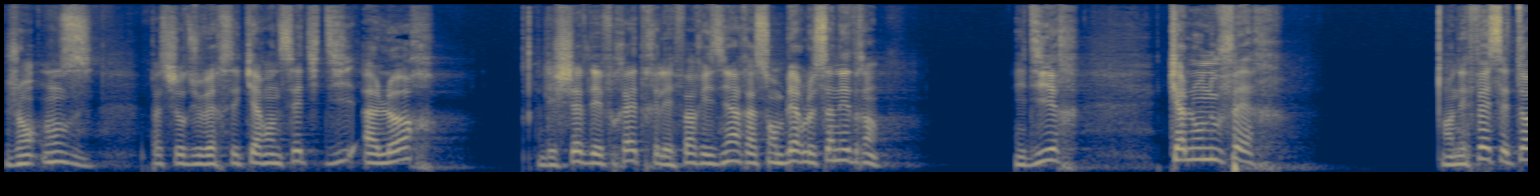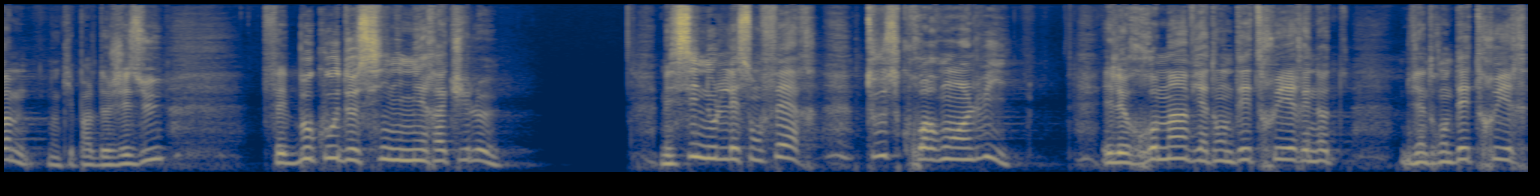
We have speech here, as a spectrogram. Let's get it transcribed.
Jean 11, pas sur du verset 47, il dit Alors les chefs des prêtres et les pharisiens rassemblèrent le Sanhédrin et dirent Qu'allons-nous faire? En effet, cet homme, donc il parle de Jésus, fait beaucoup de signes miraculeux. Mais si nous le laissons faire, tous croiront en lui. Et les Romains viendront détruire et viendront détruire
